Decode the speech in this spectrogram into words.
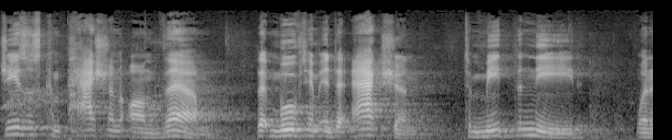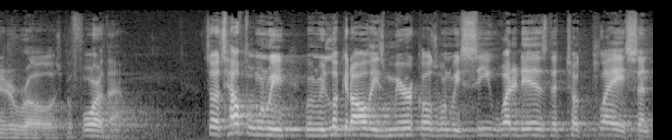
Jesus' compassion on them that moved him into action to meet the need when it arose before them. So it's helpful when we, when we look at all these miracles, when we see what it is that took place, and,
